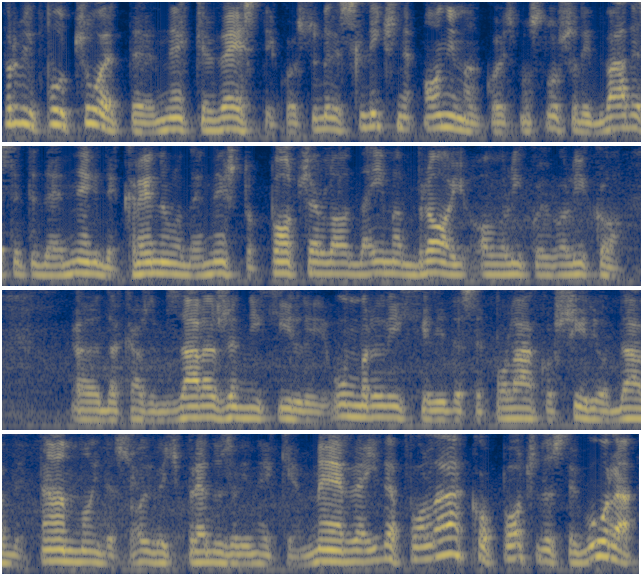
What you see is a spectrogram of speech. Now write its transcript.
prvi put čujete neke vesti koje su bile slične onima koje smo slušali 20. da je negde krenulo, da je nešto počelo, da ima broj ovoliko i ovoliko da kažem, zaraženih ili umrlih ili da se polako širi odavde tamo i da su ovi već preduzeli neke mere i da polako počne da se gura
